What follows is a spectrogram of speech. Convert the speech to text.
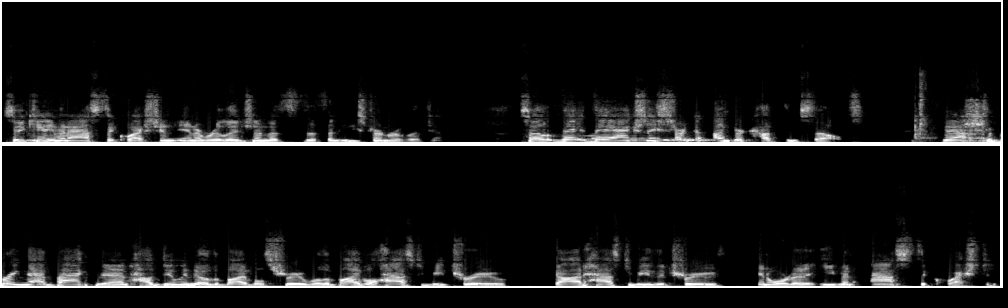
So you can't even ask the question in a religion that's, that's an Eastern religion. So they, they actually start to undercut themselves. Now, to bring that back then, how do we know the Bible's true? Well, the Bible has to be true. God has to be the truth in order to even ask the question.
